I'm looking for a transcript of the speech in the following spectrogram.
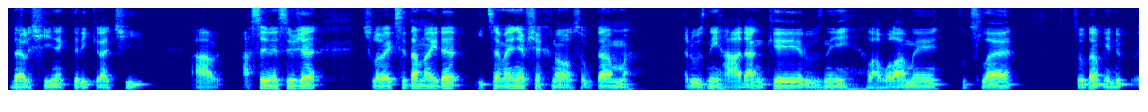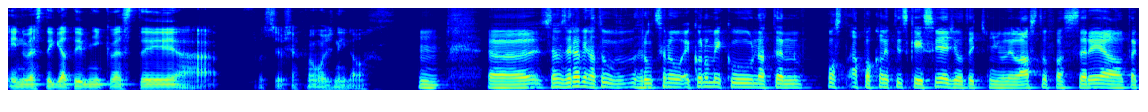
delší, některý kratší. A asi myslím, že člověk si tam najde víceméně všechno. Jsou tam různé hádanky, různé hlavolamy, pucle, jsou tam investigativní questy a prostě všechno možný, no. Hmm. Uh, jsem zvědavý na tu zhroucenou ekonomiku, na ten postapokalyptický svět, že jo, teď měli Last of Us seriál, tak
